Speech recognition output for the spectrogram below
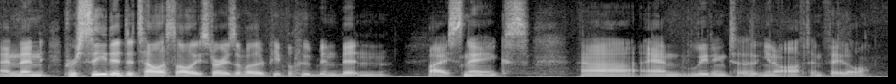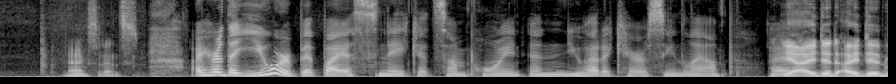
And then proceeded to tell us all these stories of other people who'd been bitten by snakes uh, and leading to you know often fatal Mm. accidents. I heard that you were bit by a snake at some point and you had a kerosene lamp. Okay. Yeah, I did. I did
